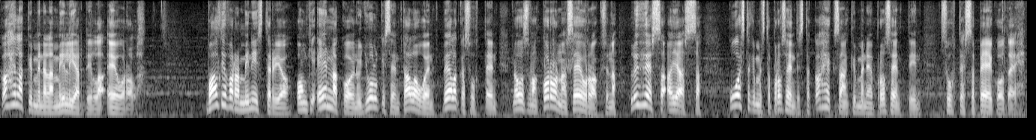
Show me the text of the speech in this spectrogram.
20 miljardilla eurolla. Valtiovarainministeriö onkin ennakoinut julkisen talouden velkasuhteen nousevan koronan seurauksena lyhyessä ajassa 60 prosentista 80 prosenttiin suhteessa PKT.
